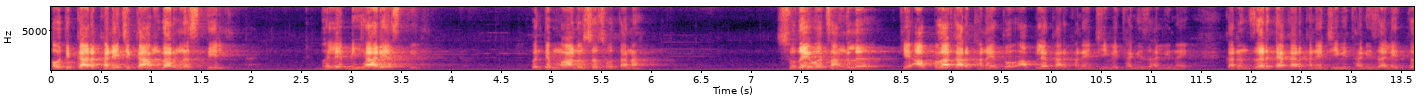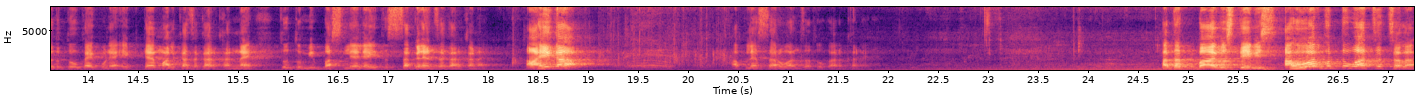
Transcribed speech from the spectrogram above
अहो ती कारखान्याचे कामगार नसतील. भले बिहारी असतील पण ते माणूसच होता ना. सुदैव चांगलं की आपला कारखाना आहे तो आपल्या कारखान्यात जीवितहानी झाली नाही. कारण जर त्या कारखान्यात जीवितहानी झाली तर तो काय कुण्या एकट्या मालकाचा कारखाना नाही तो तुम्ही बसलेल्या इथं सगळ्यांचा कारखाना आहे. आहे का? आपल्या सर्वांचा तो कारखाना आहे. आता बावीस तेवीस अहवाल फक्त वाचत चला.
